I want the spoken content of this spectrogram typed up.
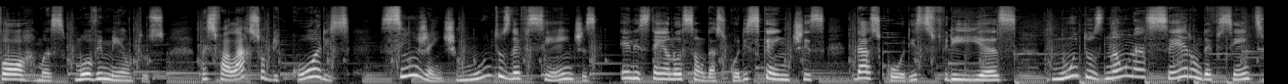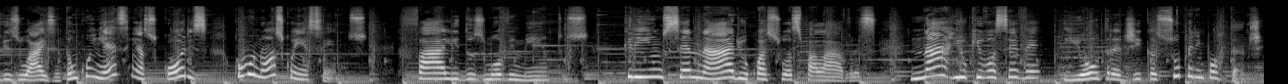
formas, movimentos. Mas falar sobre cores? Sim, gente, muitos deficientes, eles têm a noção das cores quentes, das cores frias. Muitos não nasceram deficientes visuais, então conhecem as cores como nós conhecemos. Fale dos movimentos. Crie um cenário com as suas palavras. Narre o que você vê. E outra dica super importante:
